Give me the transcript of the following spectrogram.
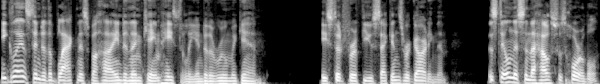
He glanced into the blackness behind and then came hastily into the room again. He stood for a few seconds regarding them. The stillness in the house was horrible.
